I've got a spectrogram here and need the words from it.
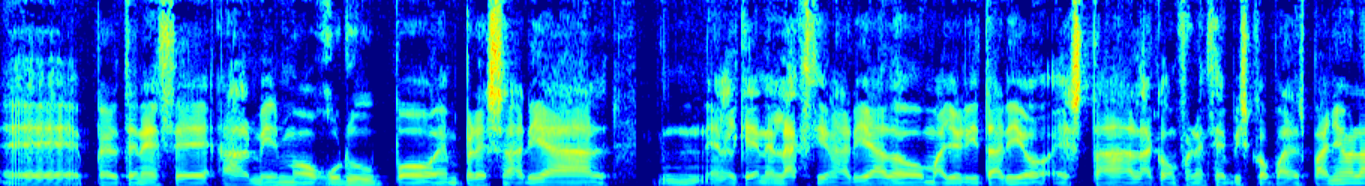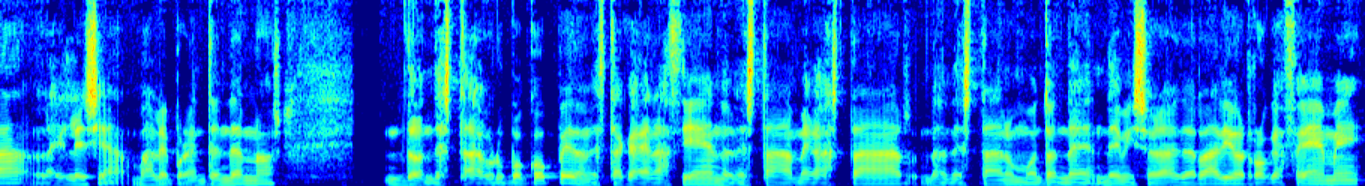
eh, pertenece al mismo grupo empresarial en el que en el accionariado mayoritario está la Conferencia Episcopal Española, la Iglesia, ¿vale? Por entendernos, donde está el Grupo COPE, donde está Cadena 100, donde está Megastar, donde están un montón de, emisoras de radio, Rock FM,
